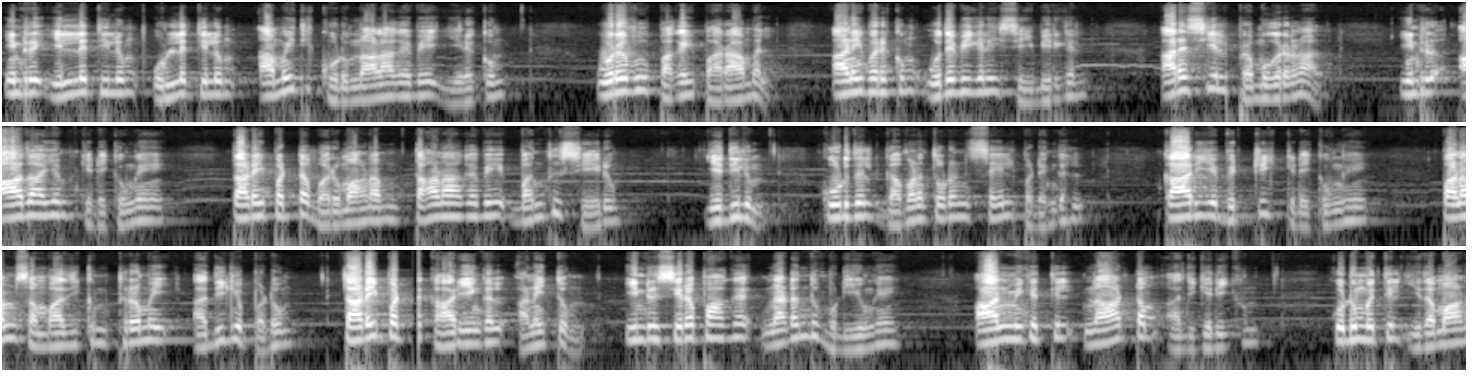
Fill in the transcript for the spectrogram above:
இன்று இல்லத்திலும் உள்ளத்திலும் அமைதி கூடும் நாளாகவே இருக்கும். உறவு பகை பாராமல் அனைவருக்கும் உதவிகளை செய்வீர்கள். அரசியல் பிரமுகர்களால் இன்று ஆதாயம் கிடைக்குங்க தடைப்பட்ட வருமானம் தானாகவே வந்து சேரும். எதிலும் கூடுதல் கவனத்துடன் செயல்படுங்கள். காரிய வெற்றி கிடைக்குங்க பணம் சம்பாதிக்கும் திறமை அதிகப்படும். தடைப்பட்ட காரியங்கள் அனைத்தும் இன்று சிறப்பாக நடந்து முடியுங்க ஆன்மீகத்தில் நாட்டம் அதிகரிக்கும். குடும்பத்தில் இதமான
